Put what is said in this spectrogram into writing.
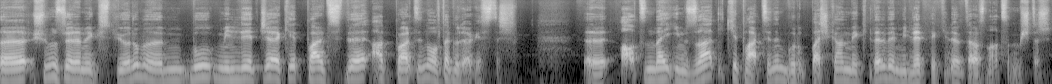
Ee, şunu söylemek istiyorum. Ee, Bu Milliyetçi Hareket Partisi de AK Parti'nin ortak önergesidir. Ee, altında imza iki partinin grup başkan vekilleri ve milletvekilleri tarafından atılmıştır.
